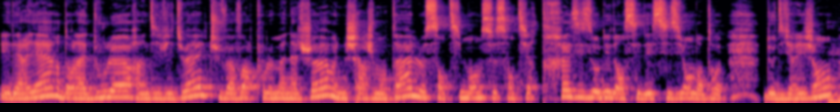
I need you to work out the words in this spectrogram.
et derrière, dans la douleur individuelle, tu vas voir pour le manager une charge mentale, le sentiment de se sentir très isolé dans ses décisions de dirigeants. Mmh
